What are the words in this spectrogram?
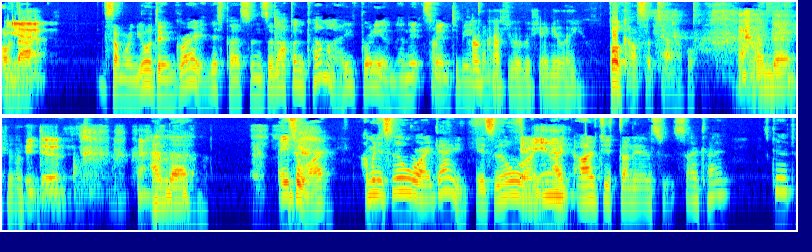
Of yeah, that, someone you're doing great. This person's an up and comer. He's brilliant, and it's meant to be. Kind of, Podcast rubbish anyway. podcasts are terrible, and uh, you do and uh, it's all right. I mean, it's an all right game. It's an all right. Yeah. I, I've just done it. And it's, it's okay. It's good,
